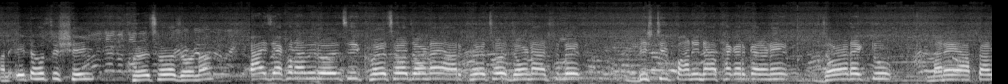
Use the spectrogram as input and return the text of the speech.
মানে এটা হচ্ছে সেই খোয়াছড়া ঝর্ণা। গাইজ এখন আমি রয়েছি খোয়াছড়া ঝর্ণায়। আর খোয়াছড়া ঝর্ণা আসলে বৃষ্টির পানি না থাকার কারণে ঝর্ণাটা একটু মানে আপনার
